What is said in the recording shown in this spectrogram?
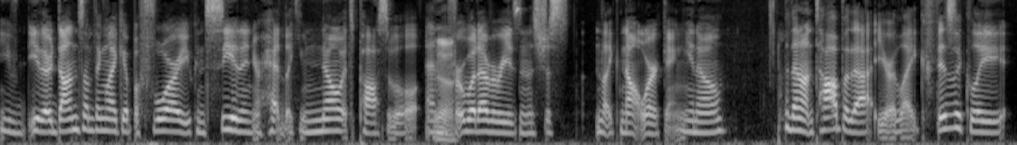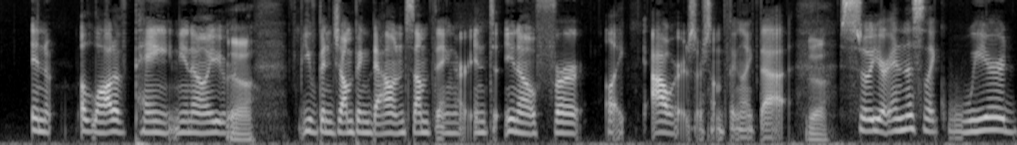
you've either done something like it before, you can see it in your head, like you know it's possible, and Yeah. for whatever reason, it's just like not working, you know. But then on top of that, you're like physically in a lot of pain, you know. You Yeah. you've been jumping down something or into you know for like hours or something like that Yeah. so you're in this like weird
